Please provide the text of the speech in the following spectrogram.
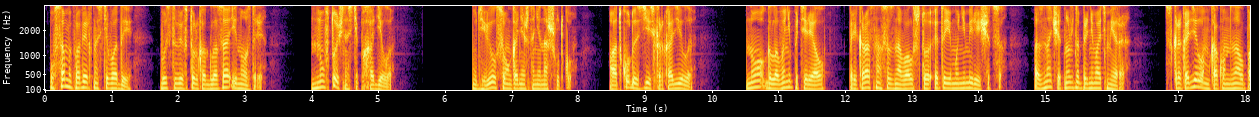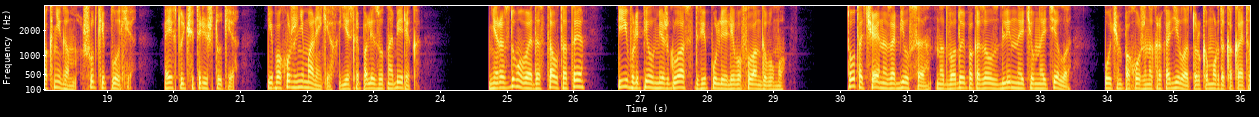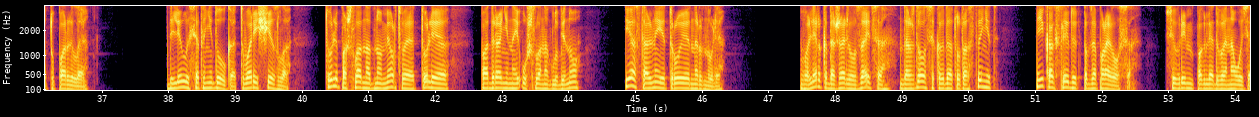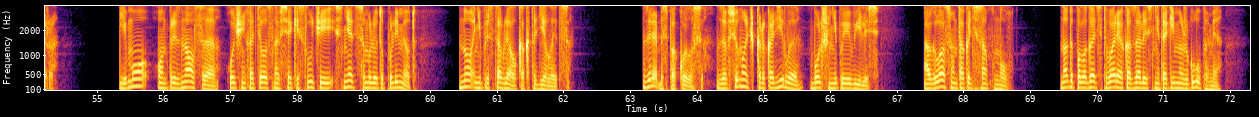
у самой поверхности воды, выставив только глаза и ноздри. Ну, в точности походило. Удивился он, конечно, не на шутку. А откуда здесь крокодилы? Но головы не потерял. Прекрасно осознавал, что это ему не мерещится. А значит, нужно принимать меры. С крокодилом, как он знал по книгам, шутки плохи. А их тут четыре штуки. И, похоже, не маленьких, если полезут на берег. Не раздумывая, достал ТТ и влепил меж глаз две пули левофланговому. Тот отчаянно забился, над водой показалось длинное темное тело — очень похоже на крокодила, только морда какая-то тупорылая. Длилось это недолго. Тварь исчезла. То ли пошла на дно мертвая, то ли подраненной ушла на глубину, и остальные трое нырнули. Валерка дожарил зайца, дождался, когда тот остынет, и как следует подзаправился, все время поглядывая на озеро. Ему, он признался, очень хотелось на всякий случай снять с самолета пулемет, но не представлял, как это делается. Зря беспокоился. За всю ночь крокодилы больше не появились. А глаз он так и не сомкнул. Надо полагать, твари оказались не такими уж глупыми.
